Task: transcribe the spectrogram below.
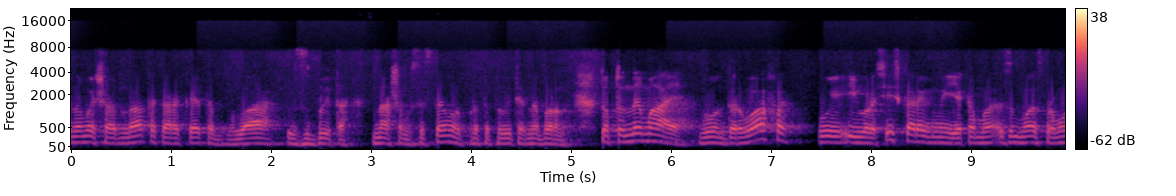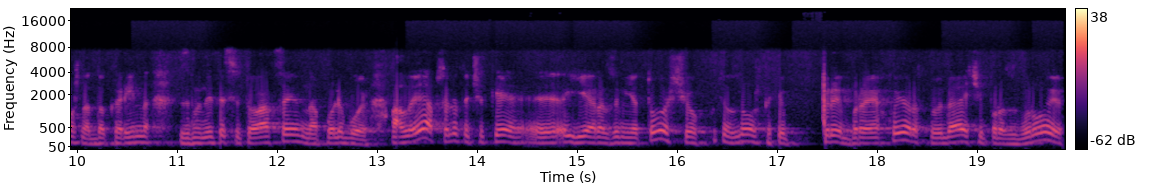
ну менше одна така ракета була збита нашими системами протиповітряної оборони. Тобто немає вундервафи і у російській армії, яка спроможна докорінно змінити ситуацію на полі бою. Але абсолютно чітке е, є розуміння того, що Путін знову ж таки прибрехує, розповідаючи про зброю,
